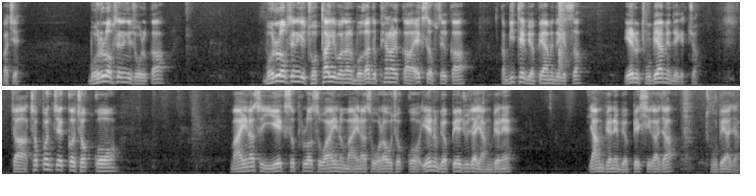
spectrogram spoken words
맞지? 뭐를 없애는 게 좋을까? 뭐를 없애는 게 좋다기보다는 뭐가 더 편할까? x 없앨까? 그럼 밑에 몇 배 하면 되겠어? 얘를 두 배 하면 되겠죠. 자, 첫 번째 거 적고 마이너스 2x 플러스 y는 마이너스 5라고 적고 얘는 몇배 해주자 양변에 양변에 몇 배씩 하자? 두 배 하자.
